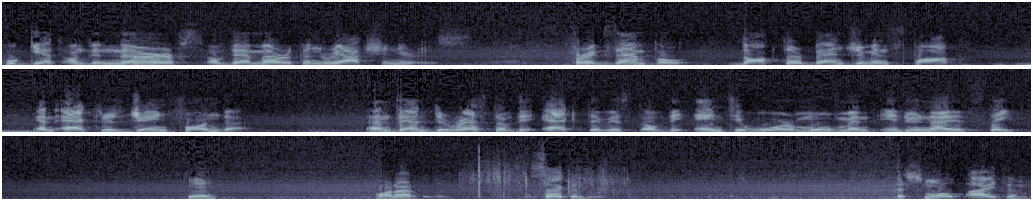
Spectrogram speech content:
who get on the nerves of the American reactionaries. For example, Dr. Benjamin Spock and actress Jane Fonda, and then the rest of the activists of the anti-war movement in the United States. Okay? One article. Secondly, a small item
